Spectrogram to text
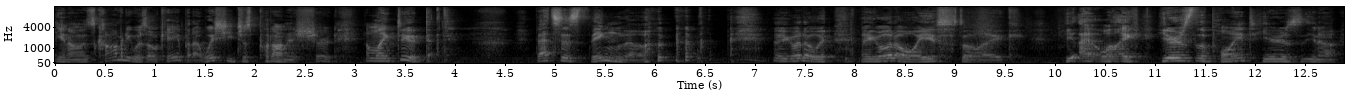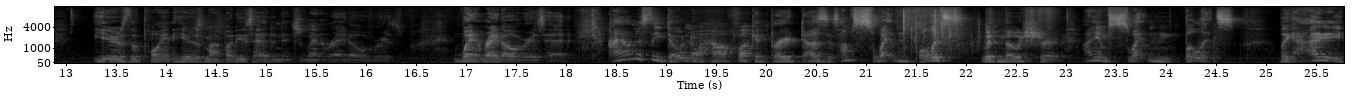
you know, his comedy was okay, but I wish he just put on his shirt. I'm like, dude, that, that's his thing though. like what a like what a waste of like he I, well like here's the point. Here's you know here's the point. Here's my buddy's head, and it just went right over his, went right over his head. I honestly don't know how fucking Bert does this. I'm sweating bullets with no shirt. I am sweating bullets. Like I,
